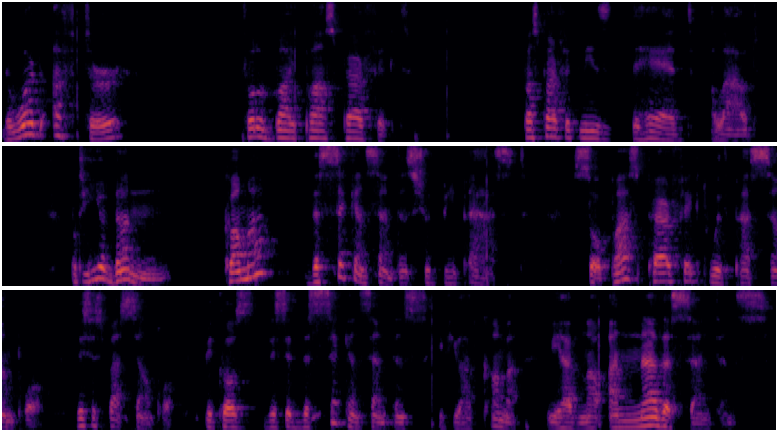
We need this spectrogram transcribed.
the word after followed by past perfect. Past perfect means ahead aloud. But here done, comma, the second sentence should be past. So past perfect with past simple. This is past simple because this is the second sentence. If you have comma, we have now another sentence.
